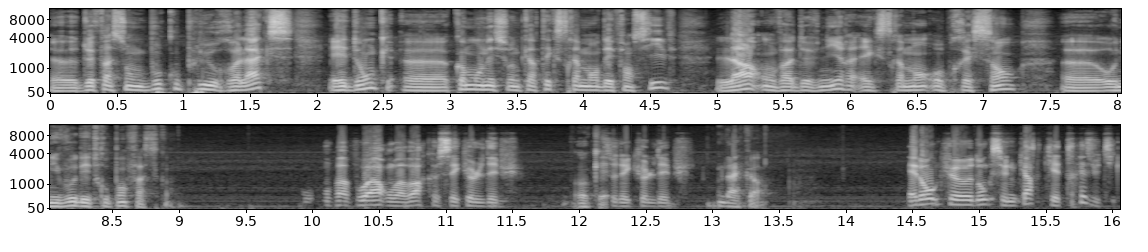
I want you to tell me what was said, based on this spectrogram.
euh, de façon beaucoup plus relaxe et donc euh, comme on est sur une carte extrêmement défensive là on va devenir extrêmement oppressant au niveau des troupes en face quoi. On va voir, on va voir que c'est que le début. Ok, Ce n'est que le début. d'accord. Et donc, euh, donc c'est une carte qui est très utile.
